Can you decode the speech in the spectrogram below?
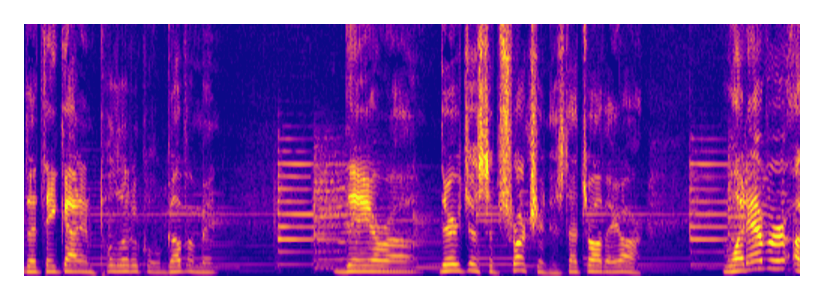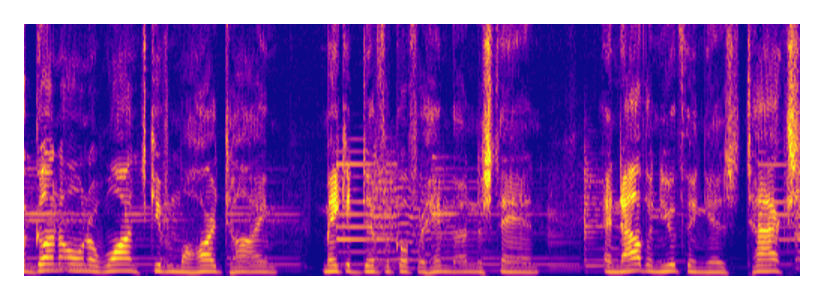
that they got in political government, they are uh, they're just obstructionists. That's all they are. Whatever a gun owner wants, give him a hard time, make it difficult for him to understand and now the new thing is tax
